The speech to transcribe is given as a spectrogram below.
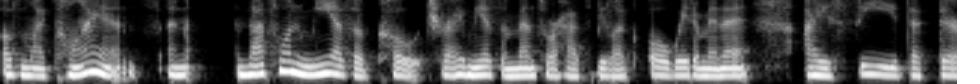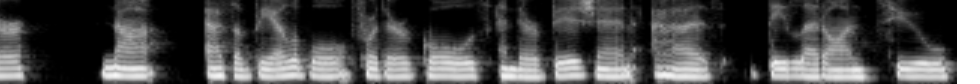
of my clients and and that's when me as a coach, right? Me as a mentor had to be like, "Oh, wait a minute. I see that they're not as available for their goals and their vision as they led on to,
